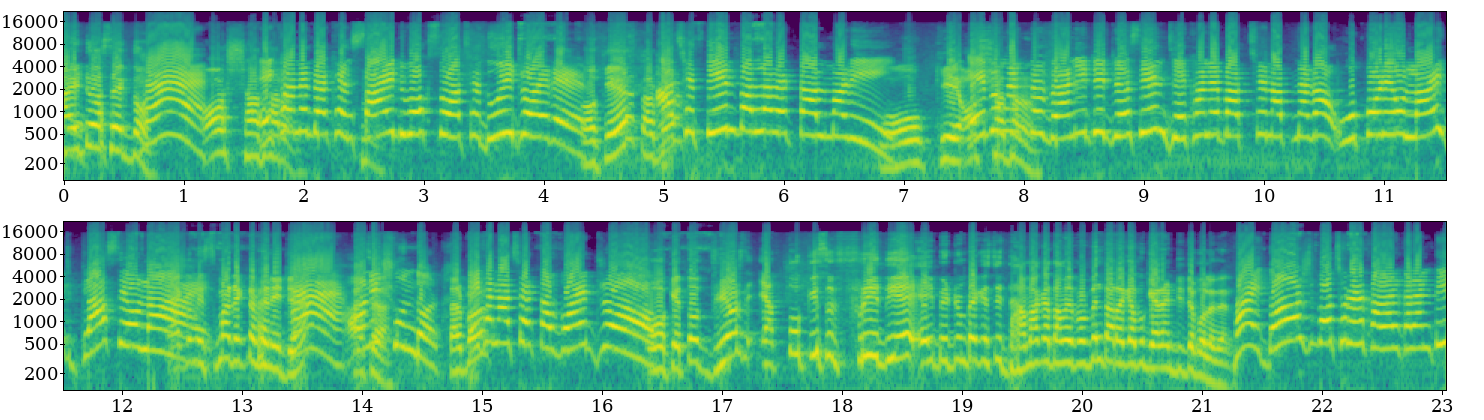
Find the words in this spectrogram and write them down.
লাইটও আছে একদম। হ্যাঁ। অসাধারণ। এখানে দেখেন সাইড বক্সও আছে দুই ড্রয়ারের ওকে তারপর? আছে তিন পাল্লার আলমারি ওকে এবং অসাধারণ। একটা ভ্যানিটি ড্রেসিং যেখানে পাচ্ছেন আপনারা উপরেও লাইট গ্লাসেও লাইট একদম স্মার্ট একটা ভ্যানিটি হ্যাঁ? অনেক সুন্দর। এখানে আছে একটা ওয়ার্ড্রপ ওকে তো ভিউয়ার্স এত কিছু ফ্রি দিয়ে এই বেডরুম প্যাকেজটি ধামাকা দামে পাবেন তার আগে আপু গ্যারান্টিটা বলে দেন। ভাই 10 বছরের কালার গ্যারান্টি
